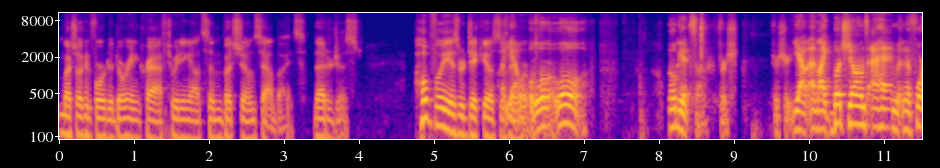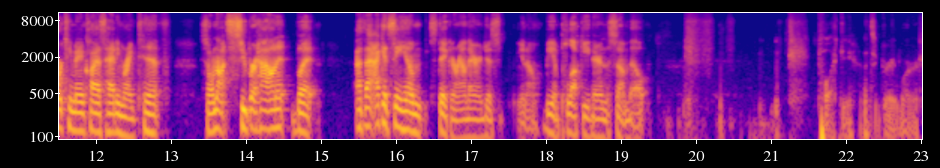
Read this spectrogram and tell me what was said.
much looking forward to Dorian Kraft tweeting out some Butch Jones sound bites that are just hopefully as ridiculous But as yeah, they were. we'll, before. we'll we'll we'll get some for sure. For sure. Yeah, I like Butch Jones. I had him in a 14 man class. Had him ranked 10th, so I'm not super high on it, but I think I could see him sticking around there and just you know being plucky there in the Sun Belt. Plucky. That's a great word.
